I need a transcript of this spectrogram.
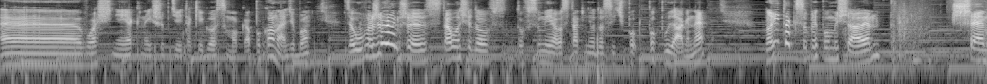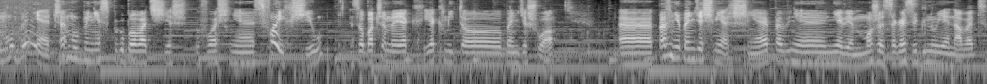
e, właśnie jak najszybciej takiego smoka pokonać, bo zauważyłem, że stało się to, to w sumie ostatnio dosyć po, popularne. No i tak sobie pomyślałem, czemu by nie? Czemu by nie spróbować właśnie swoich sił? Zobaczymy, jak, jak mi to będzie szło. E, pewnie będzie śmiesznie, pewnie, nie wiem, może zrezygnuję nawet.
